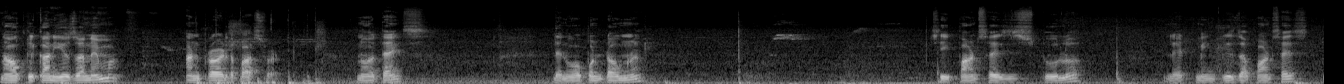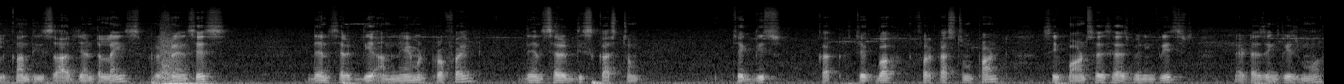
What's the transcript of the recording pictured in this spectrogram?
now click on username and provide the password. No thanks. Then open terminal. See font size is too low let me increase the font size. Click on these horizontal lines preferences. Then select the unnamed profile. Then select this custom check this checkbox for custom font. See font size has been increased. Let us increase more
